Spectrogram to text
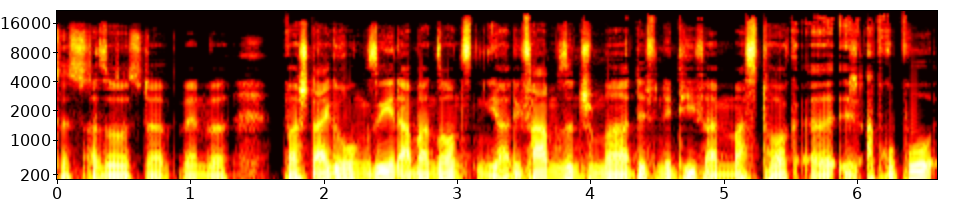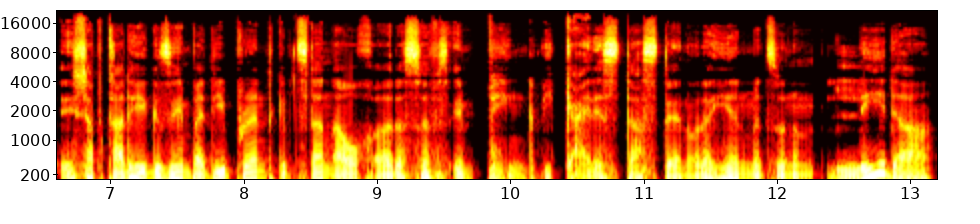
das stimmt. Also das da werden wir ein paar Steigerungen sehen, aber ansonsten, ja, die Farben sind schon mal definitiv ein Must-Talk. Äh, ich, apropos, ich habe gerade hier gesehen, bei Deep Brand gibt's dann auch äh, das Surface in Pink. Wie geil ist das denn? Oder hier mit so einem Leder.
